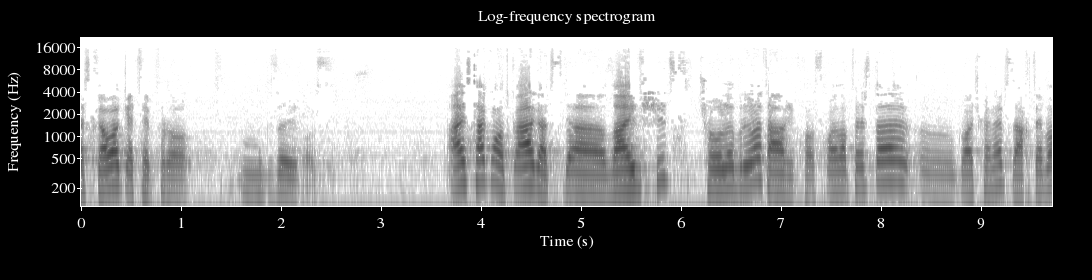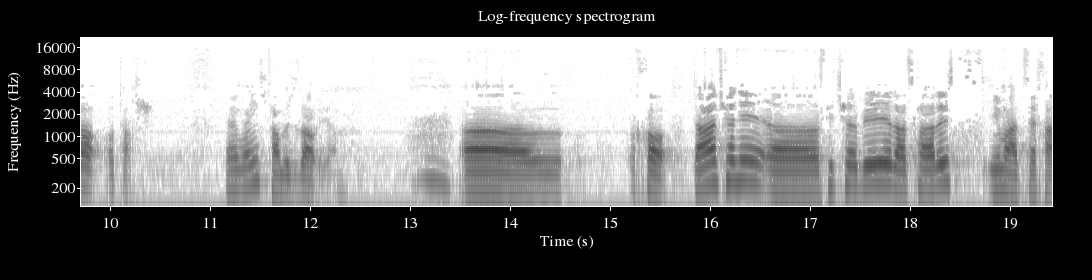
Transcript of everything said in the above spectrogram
ეს გავაკეთებ რომ მგზო იყოს. აი საკმაოდ კარგად ლაივშიც ჩაოლებრივად აღიქვავს. ყველაფერს და გვაჩვენებს რა ხდება ოთახში. მე მგონი სამბეძდავია აა ხო დანარჩენი ფიჩები რაც არის იმათ ახლა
